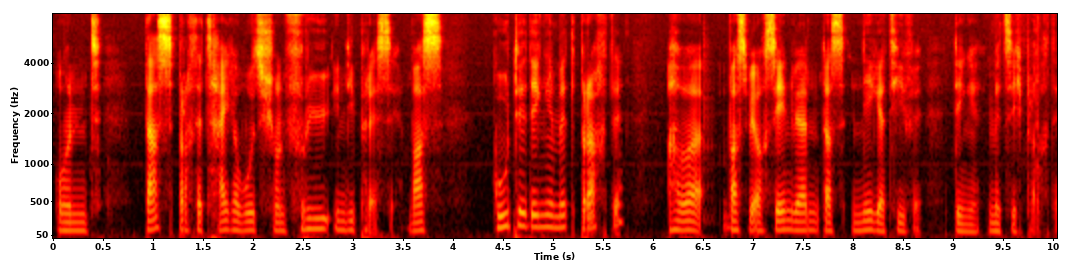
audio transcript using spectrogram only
und das brachte Tiger Woods schon früh in die Presse, was gute Dinge mitbrachte, aber was wir auch sehen werden, das negative Dinge mit sich brachte.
